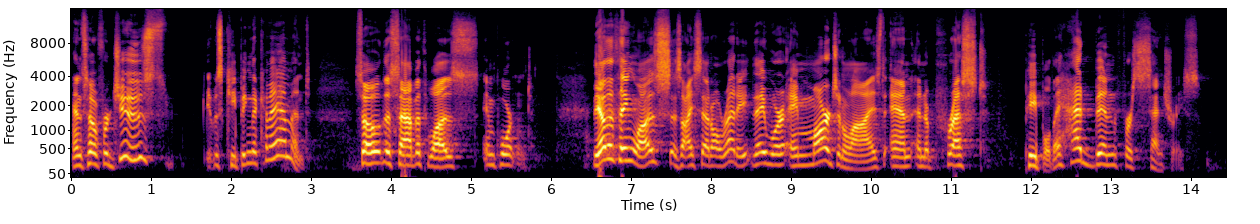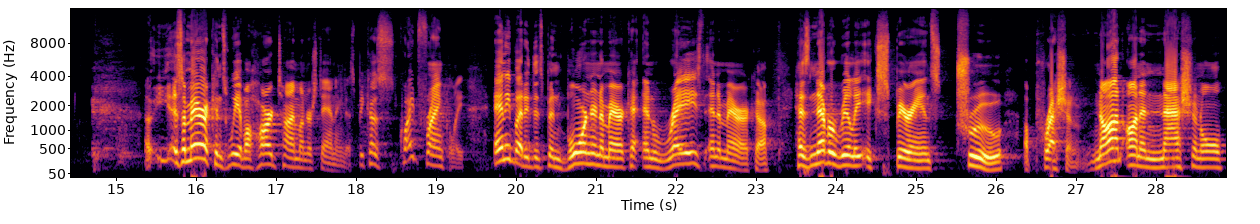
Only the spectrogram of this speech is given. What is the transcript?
And so for Jews, it was keeping the commandment. So the Sabbath was important. The other thing was, as I said already, they were a marginalized and an oppressed people. They had been for centuries. Uh, as Americans, we have a hard time understanding this because, quite frankly, anybody that's been born in America and raised in America has never really experienced true oppression, not on a national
